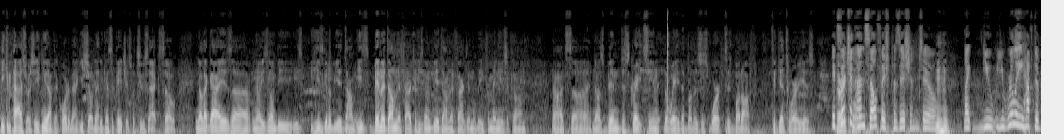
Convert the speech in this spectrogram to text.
he can pass rush. He can get after the quarterback. He showed that against the Patriots with two sacks. So you know that guy is uh, you know he's going to be he's he's going to be a dom- he's been a dominant factor. He's going to be a dominant factor in the league for many years to come. No, it's uh, you know it's been just great seeing the way that brother's just worked his butt off to get to where he is. It's Very such an unselfish position too. Mm-hmm. Like you, you really have to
